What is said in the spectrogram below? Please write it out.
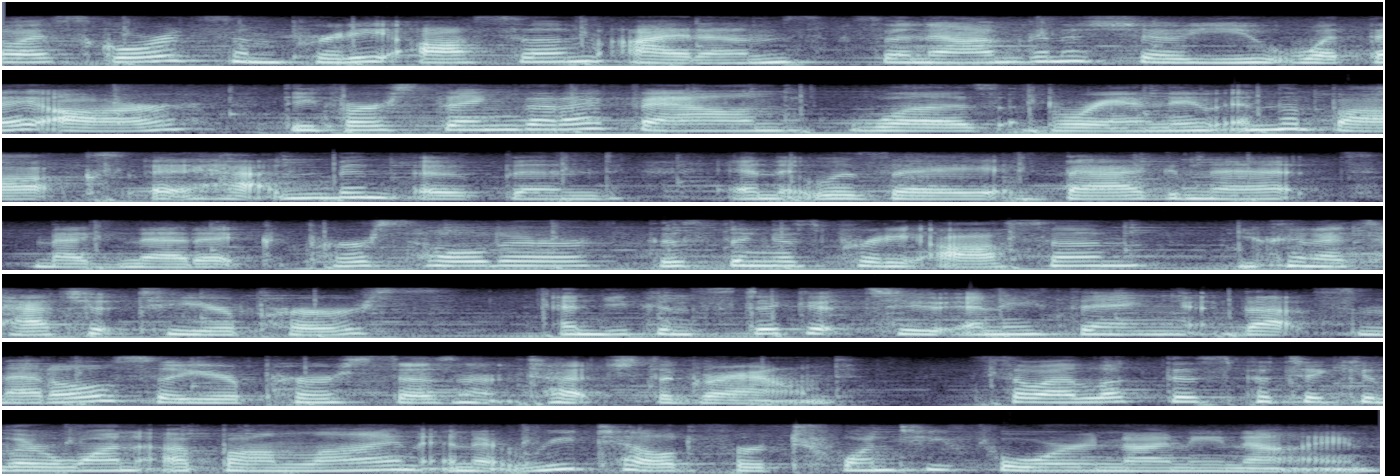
So I scored some pretty awesome items. So now I'm going to show you what they are. The first thing that I found was brand new in the box. It hadn't been opened and it was a Bagnet magnetic purse holder. This thing is pretty awesome. You can attach it to your purse and you can stick it to anything that's metal so your purse doesn't touch the ground. So I looked this particular one up online and it retailed for $24.99.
